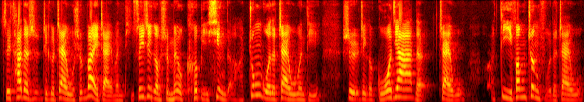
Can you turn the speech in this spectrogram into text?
所以它的是这个债务是外债问题，所以这个是没有可比性的啊。中国的债务问题是这个国家的债务啊，地方政府的债务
